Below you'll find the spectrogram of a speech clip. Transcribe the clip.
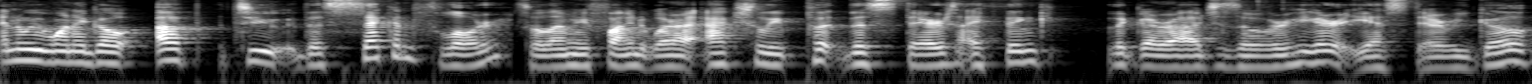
and we wanna go up to the second floor. So let me find where I actually put the stairs. I think the garage is over here. Yes, there we go.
